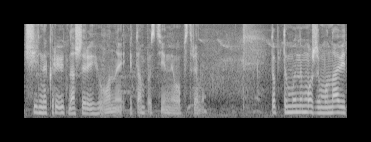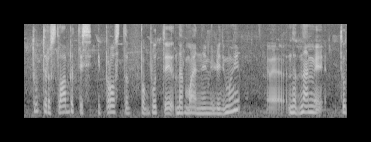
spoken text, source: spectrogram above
щільно криють наші регіони, і там постійні обстріли. Тобто ми не можемо навіть тут розслабитись і просто побути нормальними людьми. Е, Над нами тут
